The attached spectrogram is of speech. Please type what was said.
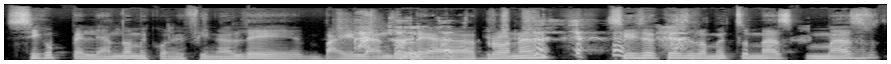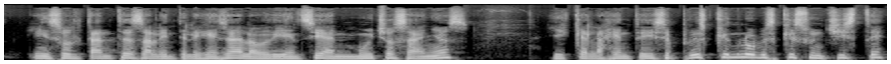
sigo peleándome con el final de bailándole a Ronan. Sí, es que es de los momentos más, más insultantes a la inteligencia de la audiencia en muchos años y que la gente dice, pero es que no lo ves que es un chiste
